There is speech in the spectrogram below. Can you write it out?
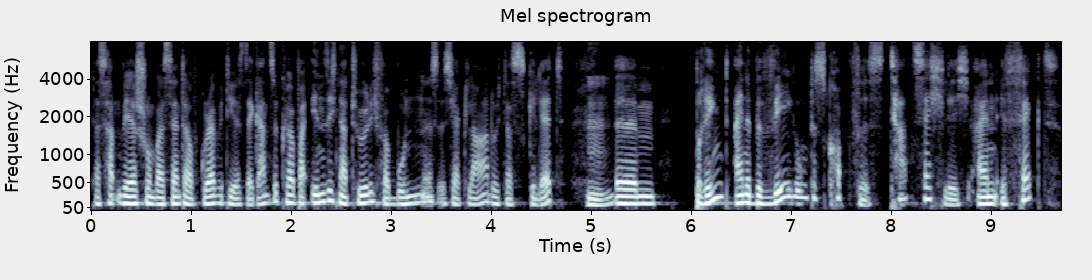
das hatten wir ja schon bei Center of Gravity, dass der ganze Körper in sich natürlich verbunden ist, ist ja klar, durch das Skelett, mhm. ähm, bringt eine Bewegung des Kopfes tatsächlich einen Effekt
